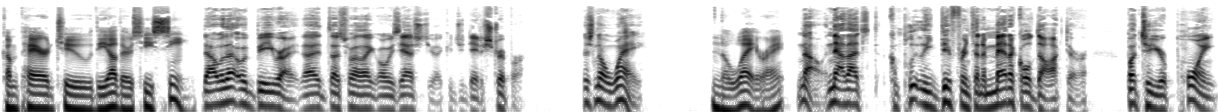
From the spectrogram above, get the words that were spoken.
compared to the others he's seen. that would that would be right. That, that's why I like always asked you, like, could you date a stripper? There's no way. No way, right? No. Now that's completely different than a medical doctor. But to your point,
